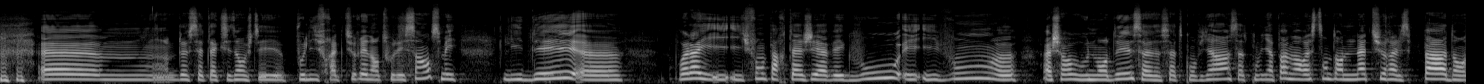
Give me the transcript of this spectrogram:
de cet accident où j'étais polyfracturée dans tous les sens, mais l'idée voilà, ils, font partager avec vous et ils vont, euh, à chaque fois vous demandez, ça, ça, te convient, ça te convient pas, mais en restant dans le naturel, pas dans,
